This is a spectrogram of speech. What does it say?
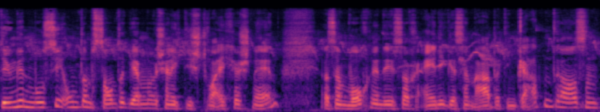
Düngen muss ich und am Sonntag werden wir wahrscheinlich die Sträucher schneiden. Also am Wochenende ist auch einiges an Arbeit im Garten draußen.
